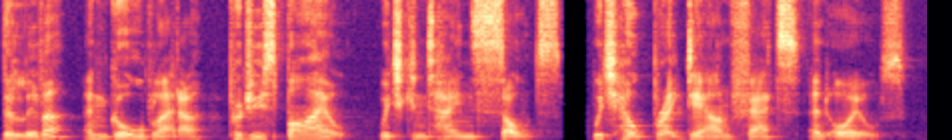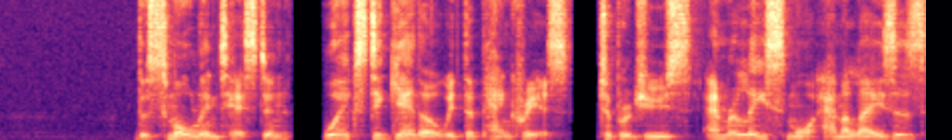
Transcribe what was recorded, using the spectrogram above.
The liver and gallbladder produce bile, which contains salts which help break down fats and oils. The small intestine works together with the pancreas to produce and release more amylases,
